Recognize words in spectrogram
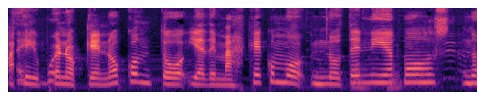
Ay, bueno, que no contó y además que como no teníamos no,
